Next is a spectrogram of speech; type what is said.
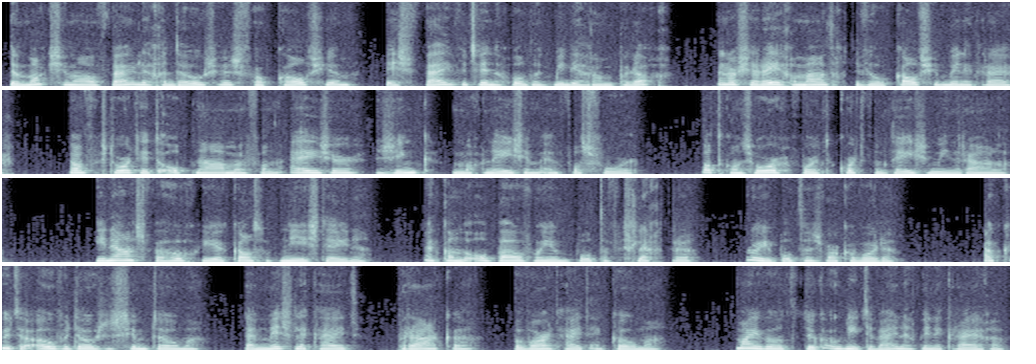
De maximaal veilige dosis voor calcium is 2500 mg per dag en als je regelmatig te veel calcium binnenkrijgt, dan verstoort dit de opname van ijzer, zink, magnesium en fosfor, wat kan zorgen voor een tekort van deze mineralen. Hiernaast verhoog je je kans op nierstenen en kan de opbouw van je botten verslechteren waardoor je botten zwakker worden. Acute overdosissymptomen zijn misselijkheid, braken, verwardheid en coma. Maar je wilt natuurlijk ook niet te weinig binnenkrijgen.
